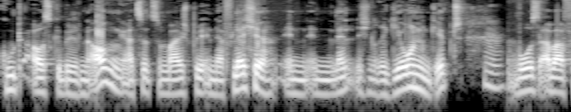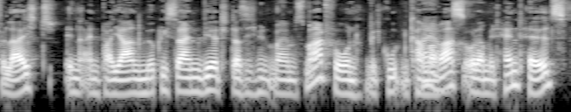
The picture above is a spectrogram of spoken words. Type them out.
gut ausgebildeten Augenärzte zum Beispiel in der Fläche in, in ländlichen Regionen gibt, wo es aber vielleicht in ein paar Jahren möglich sein wird, dass ich mit meinem Smartphone, mit guten Kameras oder mit Handhelds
